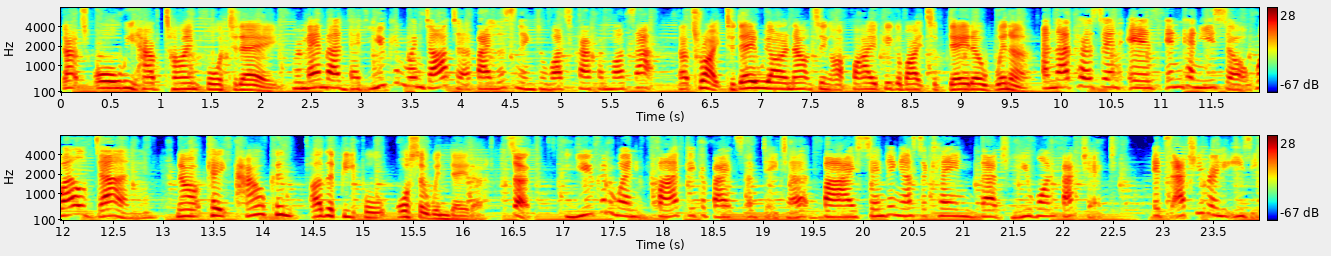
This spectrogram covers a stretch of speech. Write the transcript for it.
That's all we have time for today. Remember that you can win data by listening to What's Crap on WhatsApp. That's right. Today we are announcing our 5 gigabytes of data winner. And that person is Incanyiso. Well done. Now, Kate, how can other people also win data? So, you can win 5 gigabytes of data by sending us a claim that you want fact checked. It's actually really easy.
